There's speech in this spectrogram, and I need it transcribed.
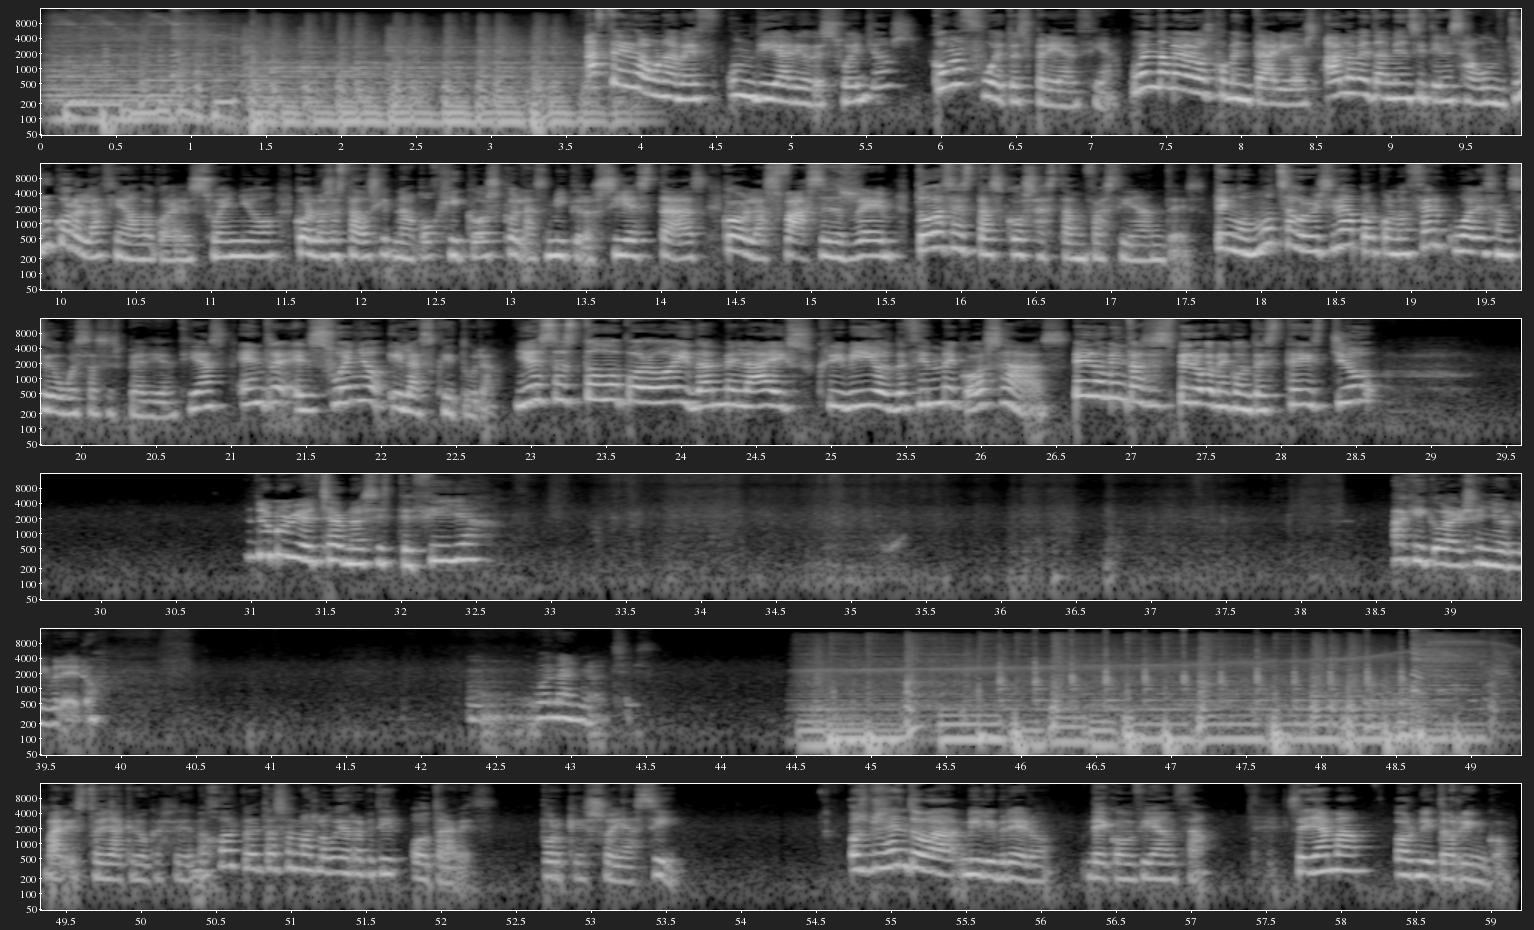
Alguna vez un diario de sueños? ¿Cómo fue tu experiencia? Cuéntamelo en los comentarios. Háblame también si tienes algún truco relacionado con el sueño, con los estados hipnagógicos, con las microsiestas, con las fases REM, todas estas cosas tan fascinantes. Tengo mucha curiosidad por conocer cuáles han sido vuestras experiencias entre el sueño y la escritura. Y eso es todo por hoy. Dadme like, suscribíos, decidme cosas. Pero mientras espero que me contestéis, yo... Yo me voy a echar una siestecilla. Aquí con el señor librero. Mm, buenas noches. Vale, esto ya creo que ha sido mejor, pero de todas formas lo voy a repetir otra vez, porque soy así. Os presento a mi librero de confianza. Se llama Ornitorrinco.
